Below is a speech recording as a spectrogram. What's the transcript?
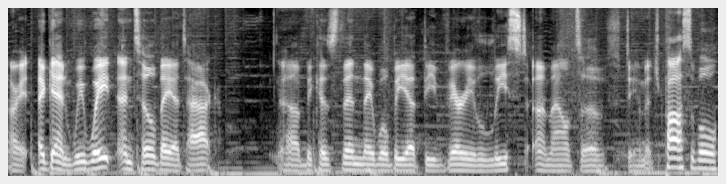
All right, again, we wait until they attack, uh, because then they will be at the very least amount of damage possible.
